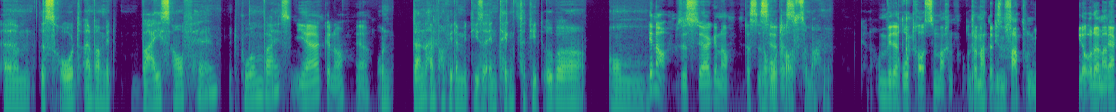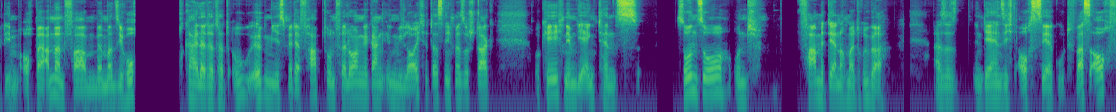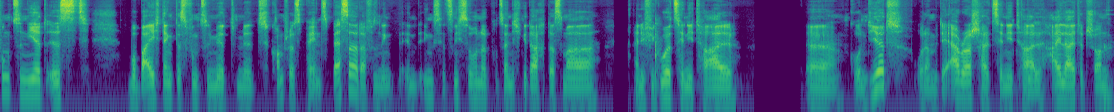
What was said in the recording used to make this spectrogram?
ähm, das Rot einfach mit Weiß aufhellen, mit purem Weiß. Ja, genau, ja. Und dann einfach wieder mit dieser Intensity drüber um genau, das ist ja genau, das ist rot ja das, rauszumachen. Genau. Um wieder rot rauszumachen. Und dann hat man diesen Farbton wieder. Oder man merkt eben auch bei anderen Farben, wenn man sie hoch gehighlightet hat, oh, irgendwie ist mir der Farbton verloren gegangen, irgendwie leuchtet das nicht mehr so stark. Okay, ich nehme die Engtens so und so und fahre mit der nochmal drüber. Also in der Hinsicht auch sehr gut. Was auch funktioniert ist, wobei ich denke, das funktioniert mit Contrast Paints besser. Dafür sind Inks jetzt nicht so hundertprozentig gedacht, dass man eine Figur zenital äh, grundiert oder mit der Airbrush halt zenital highlightet schon.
